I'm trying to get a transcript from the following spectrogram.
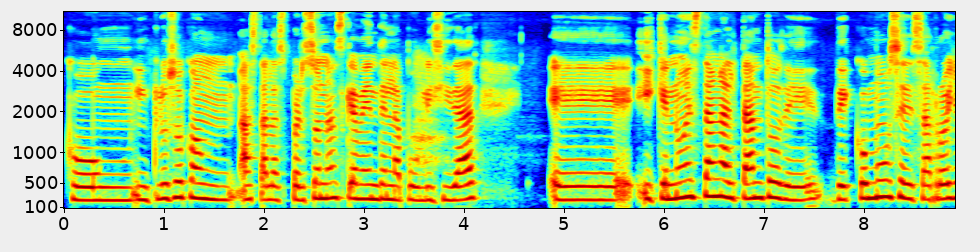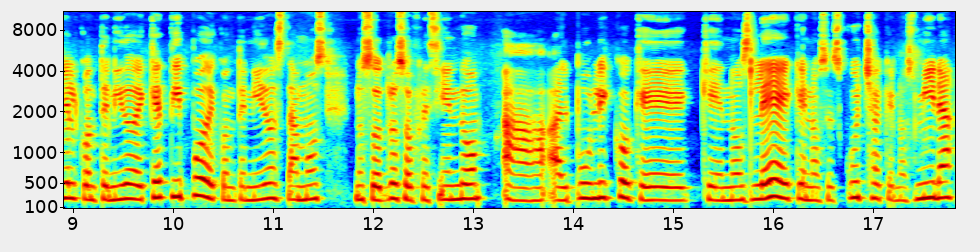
con incluso con hasta las personas que venden la publicidad eh, y que no están al tanto de, cómo se desarrolla el contenido, de qué tipo de contenido estamos nosotros ofreciendo al público que nos lee, que nos escucha, que nos mira.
